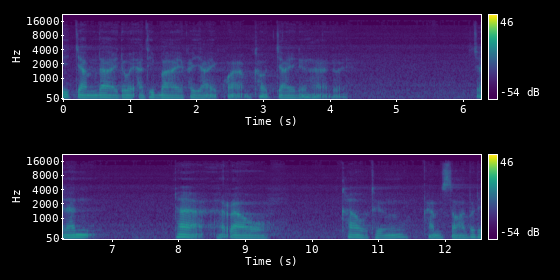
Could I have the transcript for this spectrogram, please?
ที่จำได้ด้วยอธิบายขยายความเข้าใจเนื้อหาด้วย ฉะนั้นถ้าเราเข้าถึงคำสอนพระพุทธ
